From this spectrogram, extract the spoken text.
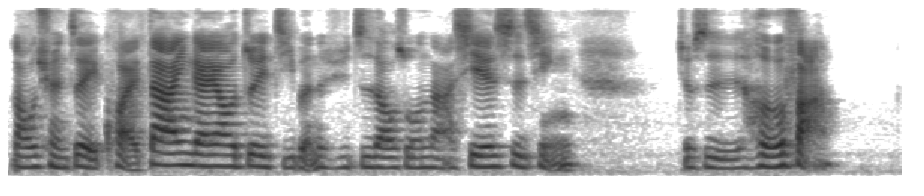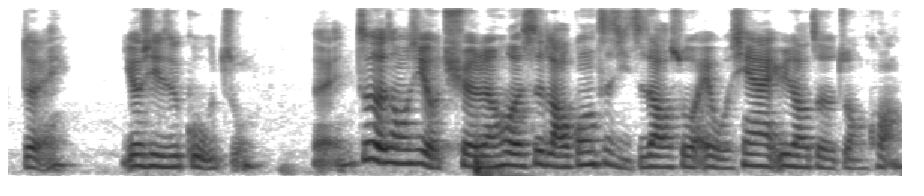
劳权这一块，大家应该要最基本的去知道说哪些事情就是合法，对，尤其是雇主，对这个东西有确认，或者是劳工自己知道说，哎、我现在遇到这个状况，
